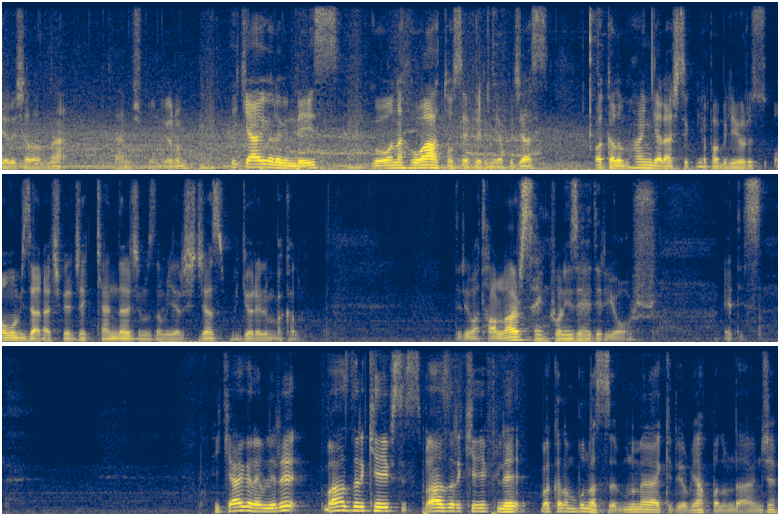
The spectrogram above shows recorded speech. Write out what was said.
yarış alanına gelmiş bulunuyorum. Hikaye görevindeyiz. Guanajuato seferini yapacağız. Bakalım hangi araçlık yapabiliyoruz? O mu bize araç verecek? Kendi aracımızla mı yarışacağız? Bir görelim bakalım. Derivatarlar senkronize ediliyor. Edilsin. Hikaye görevleri bazıları keyifsiz, bazıları keyifli. Bakalım bu nasıl? Bunu merak ediyorum. Yapmadım daha önce.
